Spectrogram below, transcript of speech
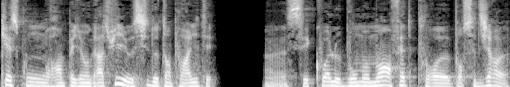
qu'est-ce qu'on rend payant gratuit et aussi de temporalité. c'est quoi le bon moment en fait pour se dire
